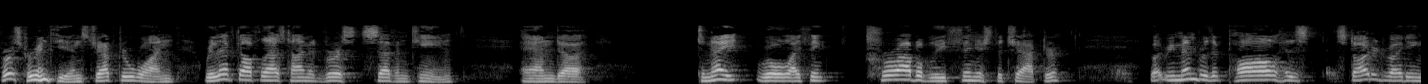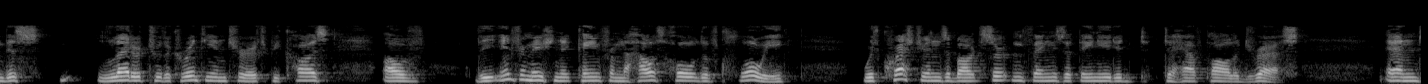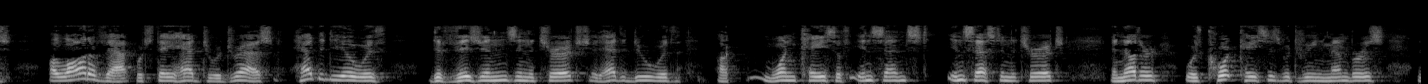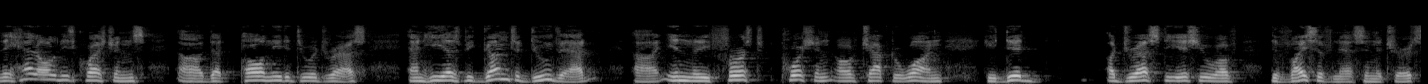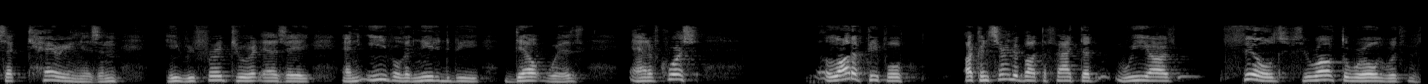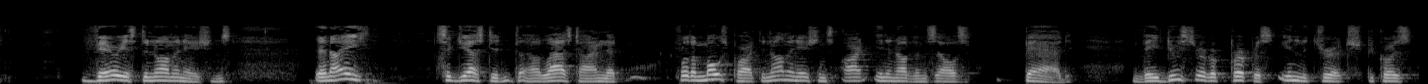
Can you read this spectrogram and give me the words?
1 Corinthians chapter 1. We left off last time at verse 17. And uh, tonight we'll, I think, probably finish the chapter. But remember that Paul has started writing this letter to the Corinthian church because of the information that came from the household of Chloe with questions about certain things that they needed to have Paul address. And a lot of that which they had to address had to deal with divisions in the church. It had to do with uh, one case of incest, incest in the church, another with court cases between members. They had all of these questions uh, that Paul needed to address, and he has begun to do that uh, in the first portion of chapter one he did address the issue of divisiveness in the church, sectarianism. He referred to it as a, an evil that needed to be dealt with. And of course, a lot of people are concerned about the fact that we are filled throughout the world with various denominations. And I suggested uh, last time that for the most part, denominations aren't in and of themselves bad they do serve a purpose in the church because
